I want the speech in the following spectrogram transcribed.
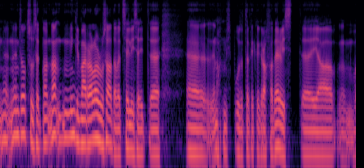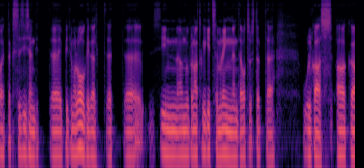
nende otsused, no, no mingil määral arusaadav, et selliseid äh, Äh, noh, mis puudutab ikkagi rahva tervist äh, ja võetakse sisendit äh, epidemioloogidelt, et siin on võib-olla natuke kitsam ring nende otsustajate hulgas, aga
